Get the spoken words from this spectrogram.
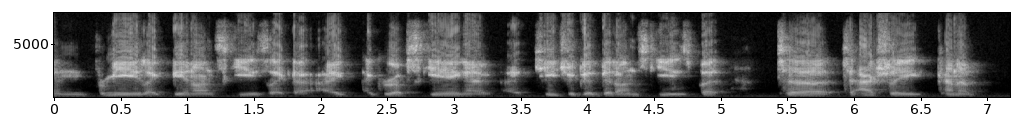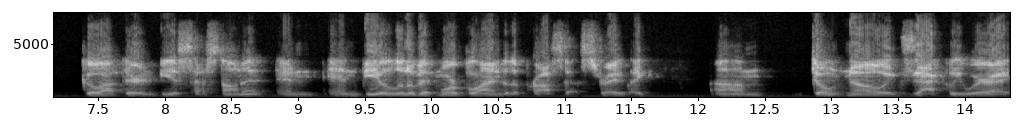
and for me, like being on skis, like I, I grew up skiing. I, I teach a good bit on skis, but to to actually kind of go out there and be assessed on it, and and be a little bit more blind to the process, right? Like um, don't know exactly where I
